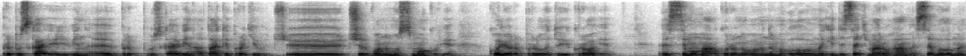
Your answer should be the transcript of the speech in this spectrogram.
припускає він, е, припускає він атаки проти е, червоному смокові, кольор пролитої крові, е, з сімома коронованими головами і десятьма рогами, символами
